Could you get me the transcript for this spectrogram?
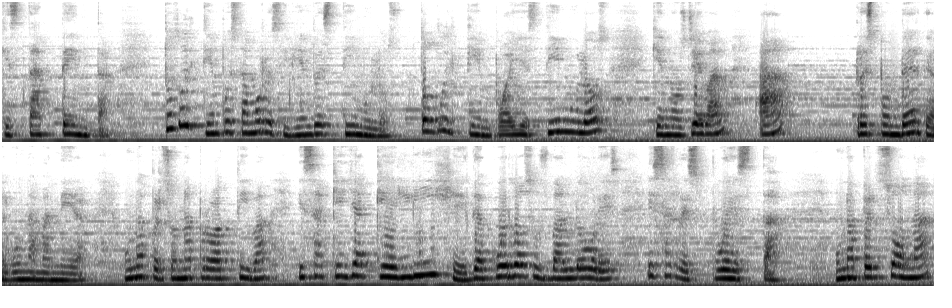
que está atenta. Todo el tiempo estamos recibiendo estímulos, todo el tiempo hay estímulos que nos llevan a responder de alguna manera. Una persona proactiva es aquella que elige de acuerdo a sus valores esa respuesta. Una persona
